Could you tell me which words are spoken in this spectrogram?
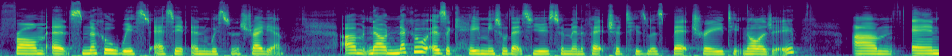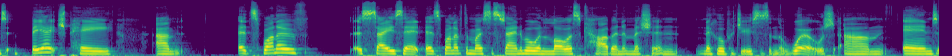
from its Nickel West asset in Western Australia. Um, now, nickel is a key metal that's used to manufacture Tesla's battery technology, um, and BHP, um, it's one of says that it's one of the most sustainable and lowest carbon emission nickel producers in the world. Um, and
